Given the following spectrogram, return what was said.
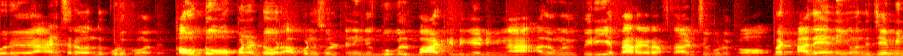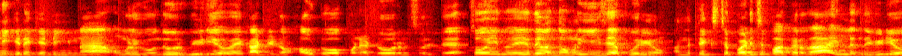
ஒரு ஆன்சரை வந்து கொடுக்கும் அது. How to open a door அப்படின்னு சொல்லிட்டு நீங்க கூகுள் பாட் கிட்ட கேட்டீங்கன்னா அது உங்களுக்கு பெரிய பேராகிராஃப் தான் அடிச்சு கொடுக்கும். பட் அதே நீங்க வந்து ஜெமினி கிட்ட கேட்டீங்கன்னா உங்களுக்கு வந்து ஒரு வீடியோவே காட்டிடும். ஹவு டு ஓப்பன் அ டோர்னு சொல்லிட்டு. ஸோ இது எது வந்து உங்களுக்கு ஈஸியா புரியும்? அந்த டெக்ஸ்ட் படிச்சு பார்க்குறதா? இல்ல இந்த வீடியோ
